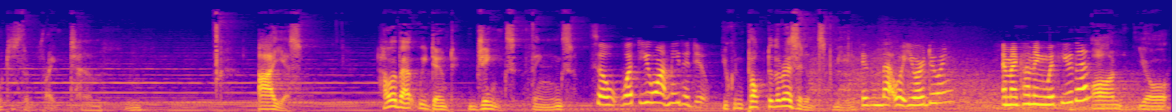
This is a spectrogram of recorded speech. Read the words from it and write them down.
what is the right term? Hmm. Ah, yes. How about we don't jinx things? So, what do you want me to do? You can talk to the residents, Camille. Isn't that what you're doing? Am I coming with you then? On your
